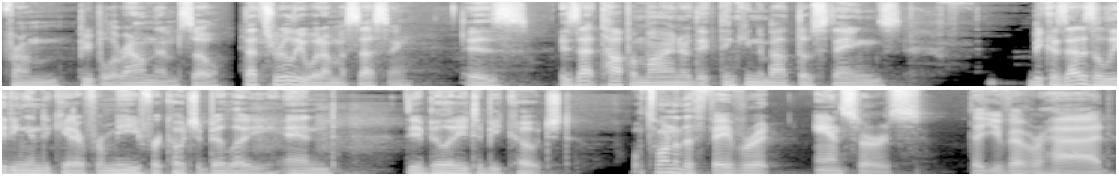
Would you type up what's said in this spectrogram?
from people around them. So that's really what I'm assessing is is that top of mind? Are they thinking about those things? Because that is a leading indicator for me for coachability and the ability to be coached. What's one of the favorite answers that you've ever had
